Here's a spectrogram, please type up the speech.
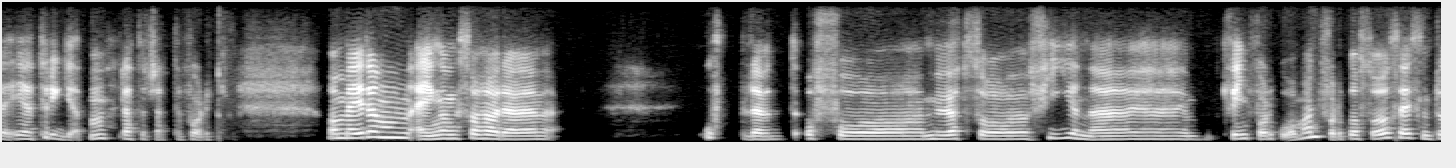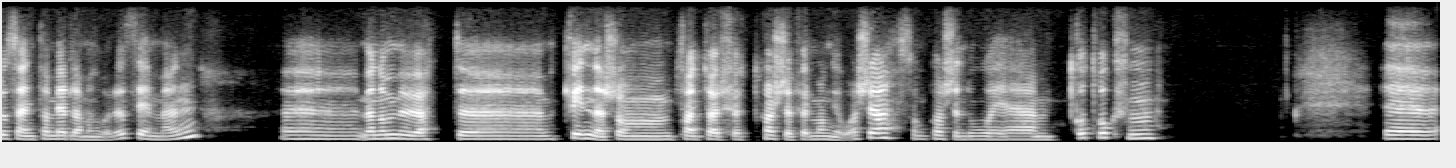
Det er tryggheten, rett og slett, til folk. Og mer enn en gang så har jeg opplevd å få møte så fine kvinnfolk og mannfolk også. 16 av medlemmene våre er menn. Eh, men å møte eh, kvinner som sant, har født kanskje for mange år siden, som kanskje nå er godt voksen, eh,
